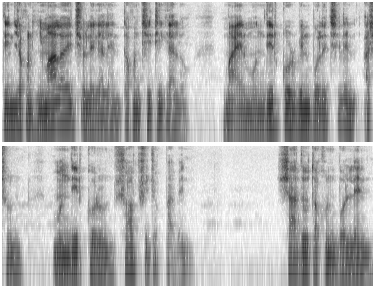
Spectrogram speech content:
তিনি যখন হিমালয়ে চলে গেলেন, তখন চিঠি গেল, মায়ের মন্দির করবেন বলেছিলেন, আসুন, মন্দির করুন, সব সুযোগ পাবেন। সাধু তখন বললেন,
